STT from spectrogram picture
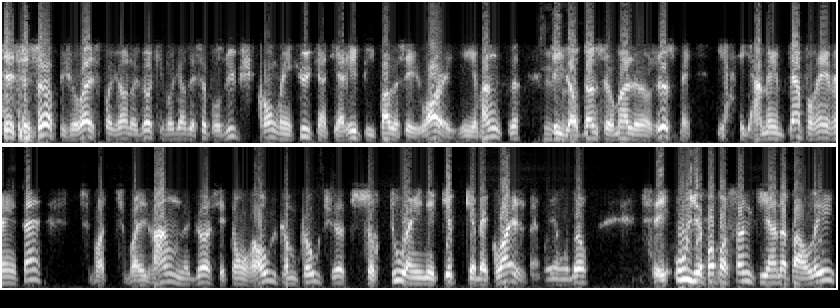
C'est ça, puis Joël, c'est pas le genre de gars qui va garder ça pour lui, puis je suis convaincu quand il arrive et il parle de ses joueurs, il invente, là. Il leur donne sûrement leur juste, mais il, il- en même temps, pour un 20 ans, tu vas, tu vas le vendre, le gars, c'est ton rôle comme coach, là. Surtout à une équipe québécoise, ben voyons donc. C'est où il n'y a pas personne qui en a parlé,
